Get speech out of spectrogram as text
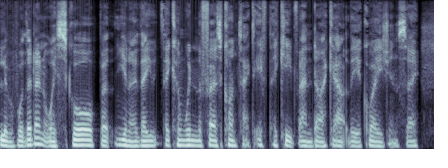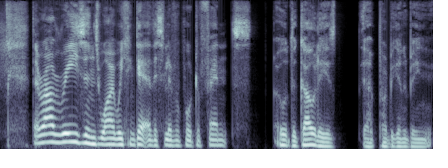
Liverpool. They don't always score, but you know they they can win the first contact if they keep Van Dijk out of the equation. So there are reasons why we can get at this Liverpool defence. Oh, the goalie is uh, probably going to be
